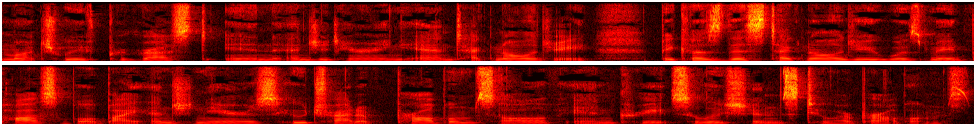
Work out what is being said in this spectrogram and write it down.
much we've progressed in engineering and technology because this technology was made possible by engineers who try to problem solve and create solutions to our problems.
